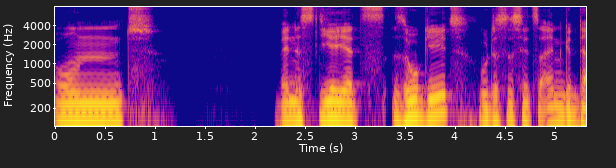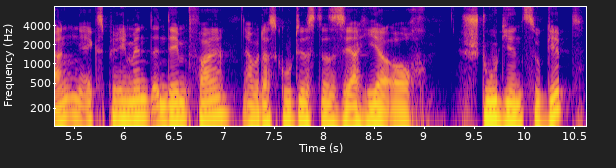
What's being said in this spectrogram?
Und wenn es dir jetzt so geht, gut, es ist jetzt ein Gedankenexperiment in dem Fall, aber das Gute ist, dass es ja hier auch Studien zu gibt.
